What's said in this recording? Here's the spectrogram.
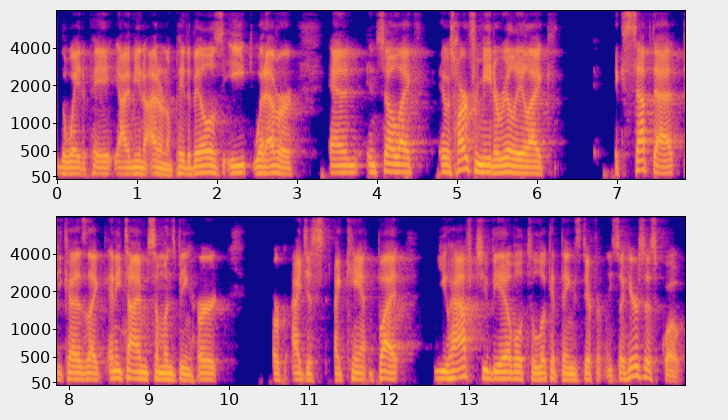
the way to pay. I mean, I don't know, pay the bills, eat, whatever. And, and so like, it was hard for me to really like accept that because like anytime someone's being hurt or I just, I can't, but you have to be able to look at things differently. So here's this quote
